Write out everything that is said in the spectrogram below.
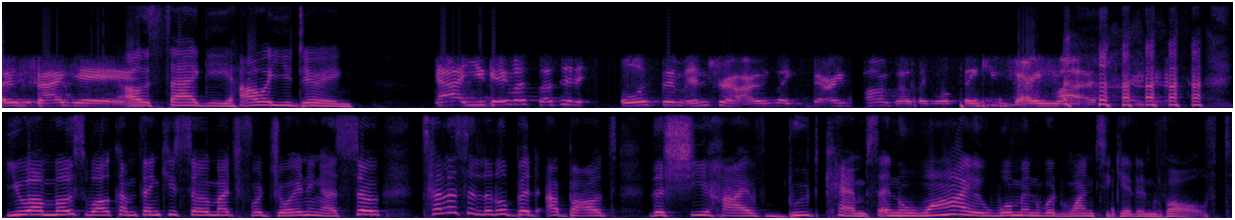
Osagie. Osagie. How are you doing? Yeah, you gave us such an awesome intro. I was like very pumped. I was like, well, thank you very much. you are most welcome. Thank you so much for joining us. So, tell us a little bit about the SheHive boot camps and why women would want to get involved.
